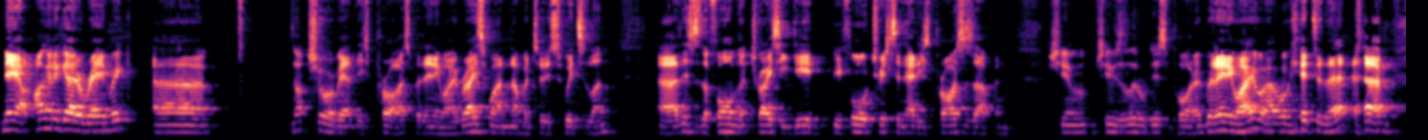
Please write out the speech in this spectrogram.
Now, I'm going to go to Randwick. Uh, not sure about this price, but anyway, race one, number two, Switzerland. Uh, this is the form that Tracy did before Tristan had his prices up, and she she was a little disappointed. But anyway, well, we'll get to that.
